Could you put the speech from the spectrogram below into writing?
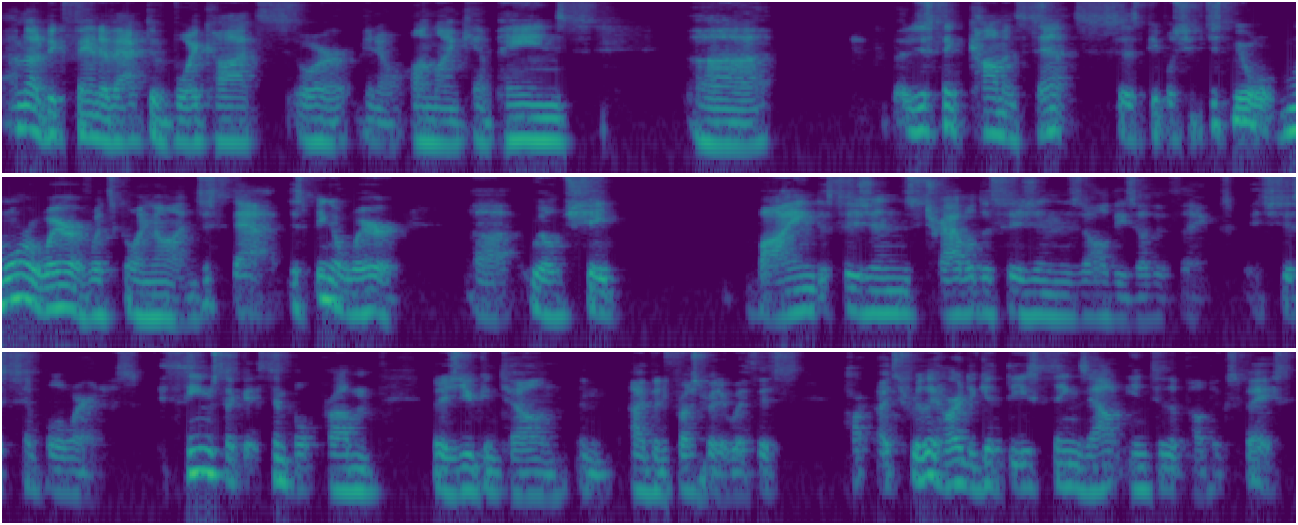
I'm not a big fan of active boycotts or you know online campaigns. Uh, but I just think common sense says people should just be more aware of what's going on. Just that, just being aware uh, will shape buying decisions, travel decisions, all these other things. It's just simple awareness. It seems like a simple problem, but as you can tell, and, and I've been frustrated with, it's hard, it's really hard to get these things out into the public space.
